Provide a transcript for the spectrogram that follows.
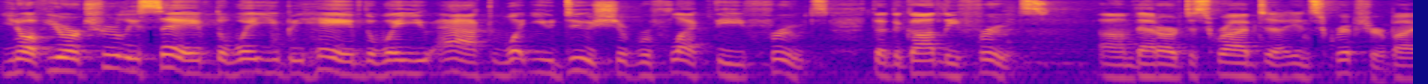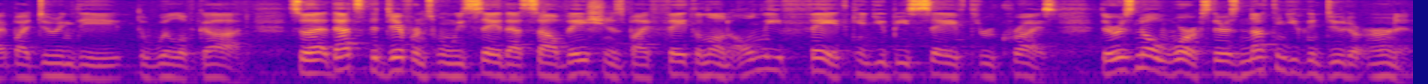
You know, if you are truly saved, the way you behave, the way you act, what you do should reflect the fruits, the, the godly fruits um, that are described uh, in Scripture by, by doing the, the will of God. So that, that's the difference when we say that salvation is by faith alone. Only faith can you be saved through Christ. There is no works, there's nothing you can do to earn it.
